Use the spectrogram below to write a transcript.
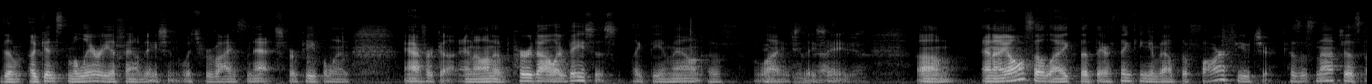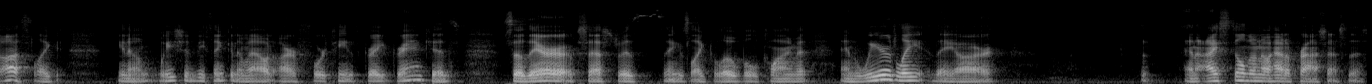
the Against Malaria Foundation, which provides nets for people in Africa, and on a per dollar basis, like the amount of lives they save. Yeah. Um, and I also like that they're thinking about the far future because it's not just us. Like, you know, we should be thinking about our 14th great grandkids. So they're obsessed with things like global climate, and weirdly, they are and I still don't know how to process this,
